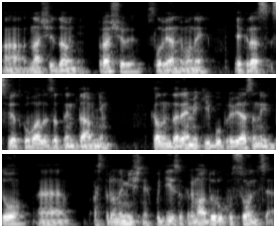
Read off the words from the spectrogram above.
А наші давні пращури, слов'яни, вони якраз святкували за тим давнім календарем, який був прив'язаний до е, астрономічних подій, зокрема до руху сонця.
